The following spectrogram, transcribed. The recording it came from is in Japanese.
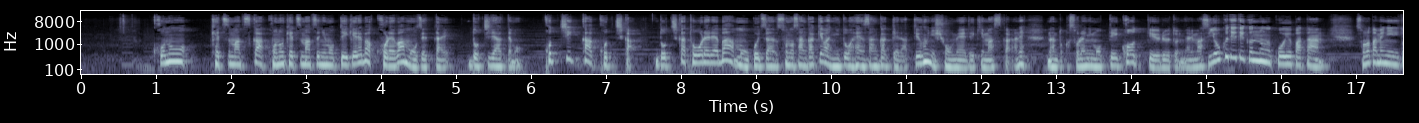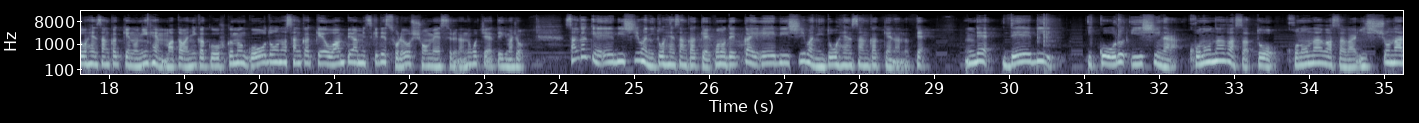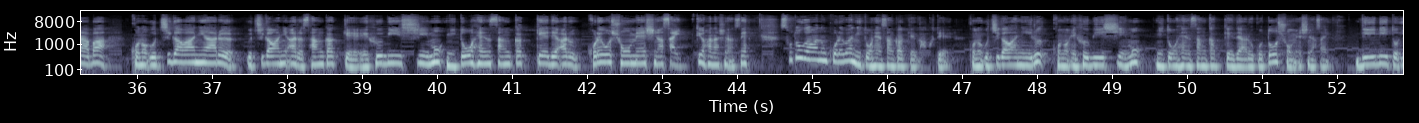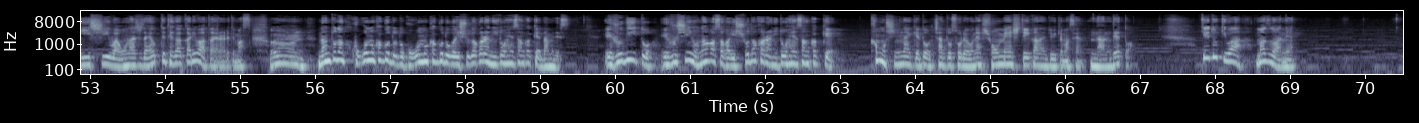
この結末かこの結末に持っていければ、これはもう絶対、どっちであっても。こっちかこっちか。どっちか通れれば、もうこいつはその三角形は二等辺三角形だっていう風に証明できますからね。なんとかそれに持っていこうっていうルートになります。よく出てくるのがこういうパターン。そのために二等辺三角形の二辺または二角を含む合同な三角形をワンペア見つけてそれを証明する。なんでこっちはやっていきましょう。三角形 ABC は二等辺三角形。このでっかい ABC は二等辺三角形なんだって。で、DB イコール EC なら、この長さとこの長さが一緒ならば、この内側にある、内側にある三角形 FBC も二等辺三角形である。これを証明しなさいっていう話なんですね。外側のこれは二等辺三角形確定。この内側にいるこの FBC も二等辺三角形であることを証明しなさい。DB と EC は同じだよって手がかりは与えられてます。うーん。なんとなくここの角度とここの角度が一緒だから二等辺三角形はダメです。FB と FC の長さが一緒だから二等辺三角形。かもしんないけど、ちゃんとそれをね、証明していかないといけません。なんでと。っていう時は、まずはね、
